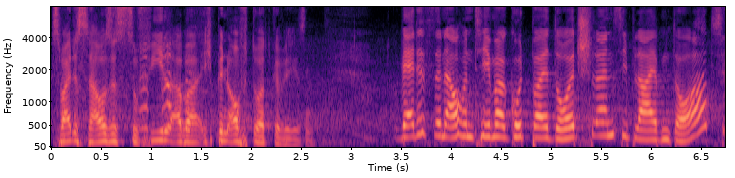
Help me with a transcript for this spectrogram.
Zweites Zuhause ist zu viel, aber ich bin oft dort gewesen. Wäre das denn auch ein Thema Goodbye Deutschland? Sie bleiben dort,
